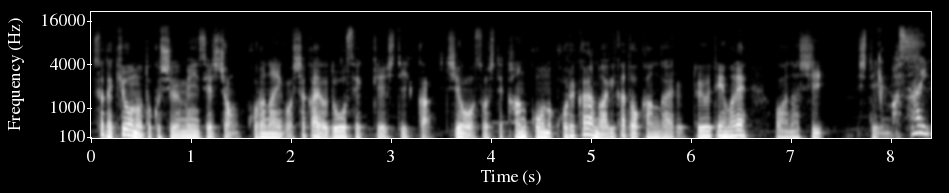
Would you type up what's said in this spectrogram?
さて今日の特集メインセッション、コロナ以後社会をどう設計していくか、地方、そして観光のこれからのあり方を考えるというテーマでお話ししています。はい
